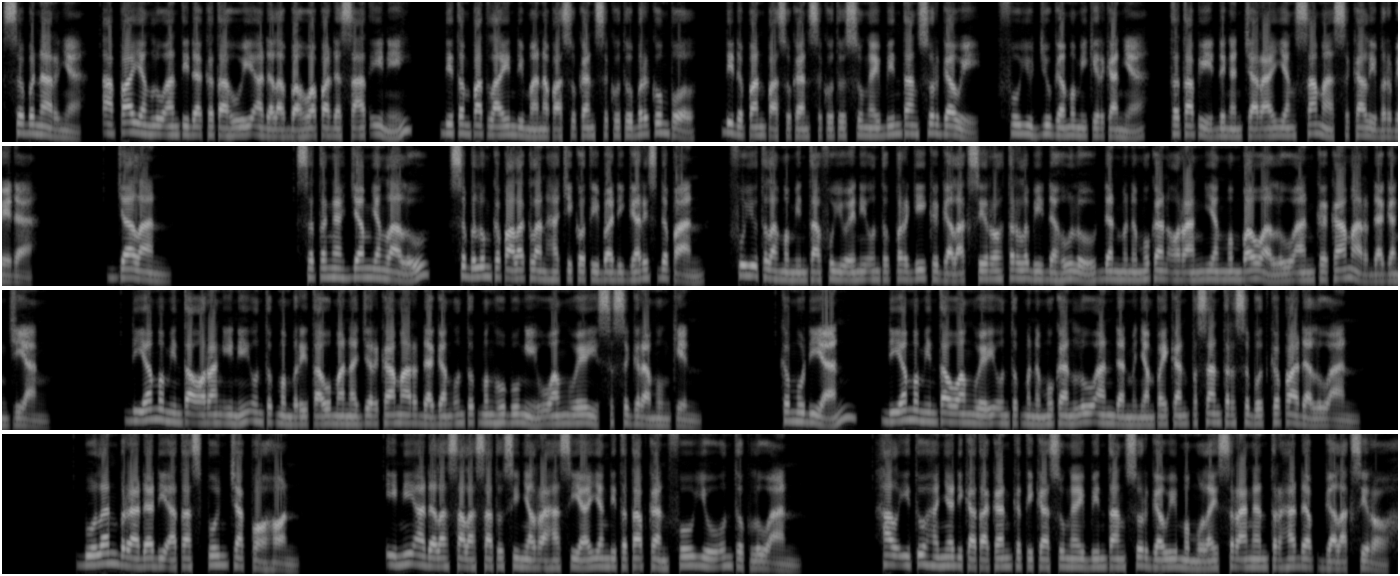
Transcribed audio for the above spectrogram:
Sebenarnya, apa yang Luan tidak ketahui adalah bahwa pada saat ini, di tempat lain di mana pasukan sekutu berkumpul, di depan pasukan sekutu Sungai Bintang Surgawi, Fu Yu juga memikirkannya, tetapi dengan cara yang sama sekali berbeda. Jalan, Setengah jam yang lalu, sebelum kepala klan Hachiko tiba di garis depan, Fuyu telah meminta Fuyu ini untuk pergi ke galaksi roh terlebih dahulu dan menemukan orang yang membawa Luan ke kamar dagang Jiang. Dia meminta orang ini untuk memberitahu manajer kamar dagang untuk menghubungi Wang Wei sesegera mungkin. Kemudian, dia meminta Wang Wei untuk menemukan Luan dan menyampaikan pesan tersebut kepada Luan. Bulan berada di atas puncak pohon. Ini adalah salah satu sinyal rahasia yang ditetapkan Fu Yu untuk Luan. Hal itu hanya dikatakan ketika Sungai Bintang Surgawi memulai serangan terhadap galaksi roh.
